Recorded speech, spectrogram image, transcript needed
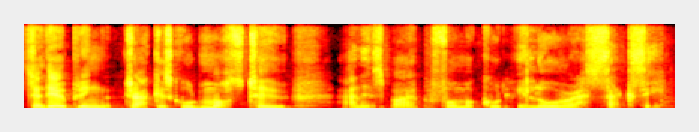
So the opening track is called Moss 2 and it's by a performer called Elori Saxl.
